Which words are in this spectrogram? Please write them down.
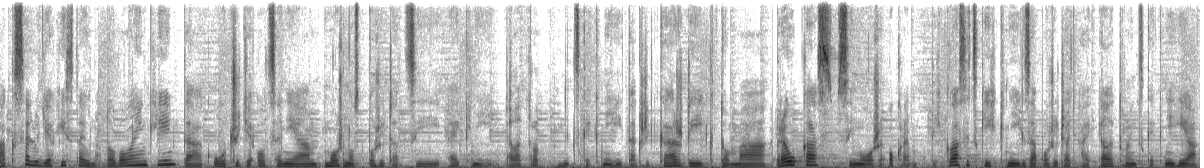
ak sa ľudia chystajú na dovolenky, tak určite ocenia možnosť požičať si e-knihy, elektronické knihy. Takže každý, kto má preukaz, si môže okrem tých klasických kníh zapožičať aj elektronické knihy a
